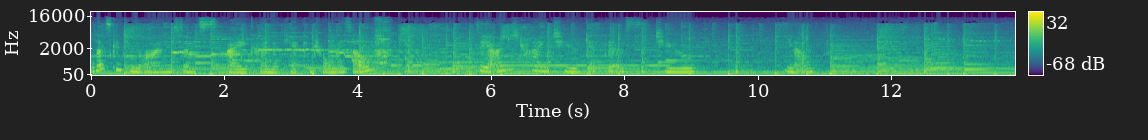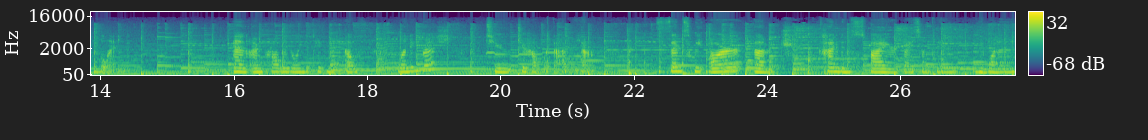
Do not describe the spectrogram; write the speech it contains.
let's continue on since I kind of can't control myself. So yeah, I'm just trying to get this to, you know, blend. And I'm probably going to take my e.l.f blending brush to, to help with that, yeah. Since we are um, kind of inspired by something, you want to,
